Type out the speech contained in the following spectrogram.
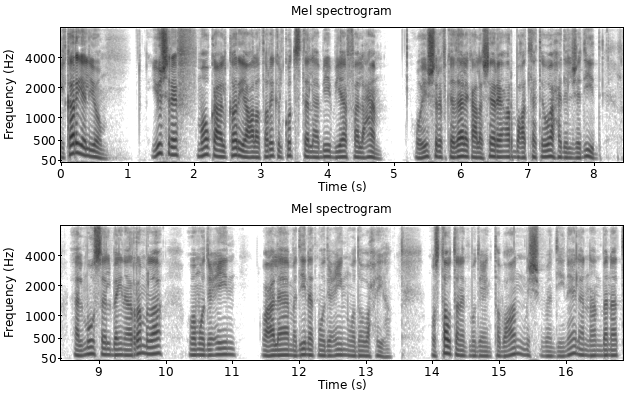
القرية اليوم يشرف موقع القرية على طريق القدس تل أبيب يافا العام. ويشرف كذلك على شارع 431 الجديد الموصل بين الرملة ومودعين وعلى مدينة مودعين وضواحيها. مستوطنة مودعين طبعا مش مدينة لأنها انبنت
